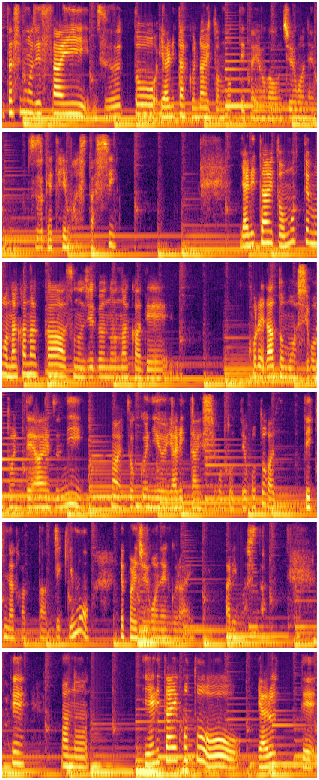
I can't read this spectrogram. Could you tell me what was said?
私も実際ずっとやりたくないと思っていたヨガを15年続けていましたしやりたいと思ってもなかなかその自分の中でこれだと思う仕事に出会えずに、まあ、俗に言うやりたい仕事っていうことができなかった時期もやっぱり15年ぐらいありました。であのやりたいことをやるって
